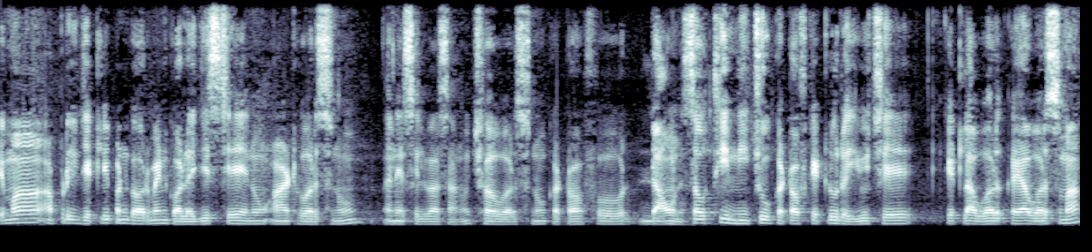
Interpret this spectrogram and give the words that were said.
એમાં આપણી જેટલી પણ ગવર્મેન્ટ કોલેજીસ છે, એનું આઠ વર્ષનું અને સિલવાસાનું છ વર્ષનું કટ ઓફ ડાઉન સૌથી નીચું કટ ઓફ કેટલું રહ્યું છે, કેટલા વર, કયા વર્ષમાં?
